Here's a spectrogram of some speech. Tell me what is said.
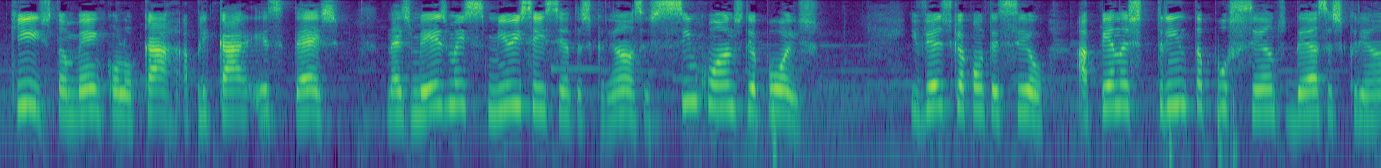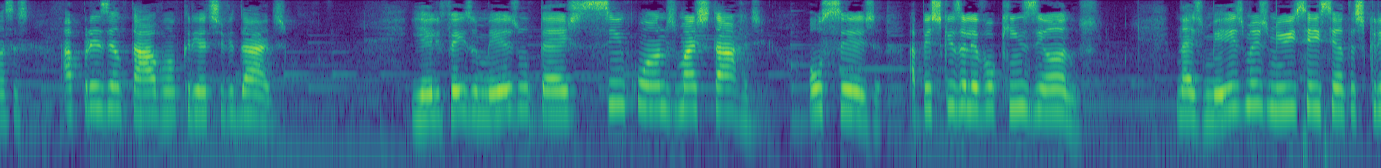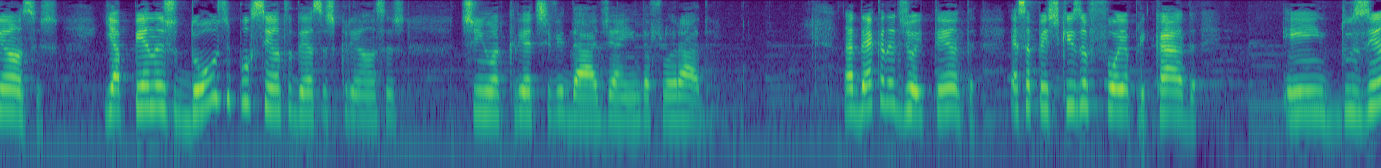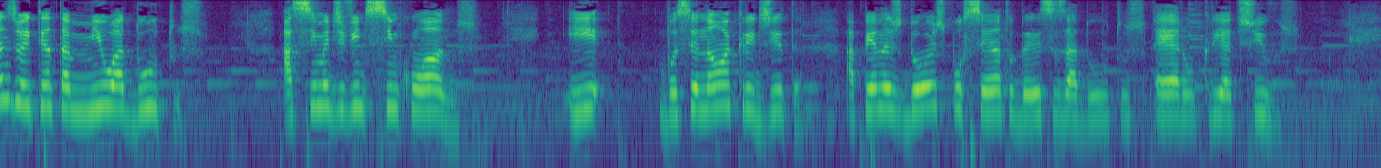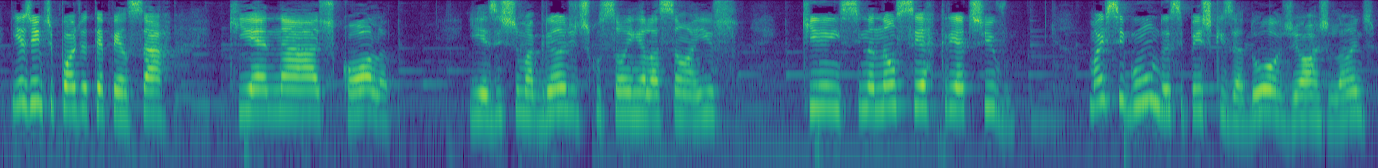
quis também colocar, aplicar esse teste nas mesmas 1.600 crianças cinco anos depois. E veja o que aconteceu: apenas 30% dessas crianças apresentavam a criatividade. E ele fez o mesmo teste cinco anos mais tarde, ou seja, a pesquisa levou 15 anos, nas mesmas 1.600 crianças, e apenas 12% dessas crianças tinham a criatividade ainda aflorada. Na década de 80, essa pesquisa foi aplicada em 280 mil adultos acima de 25 anos e você não acredita, apenas 2% desses adultos eram criativos. E a gente pode até pensar que é na escola, e existe uma grande discussão em relação a isso, que ensina não ser criativo. Mas, segundo esse pesquisador, George Land,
